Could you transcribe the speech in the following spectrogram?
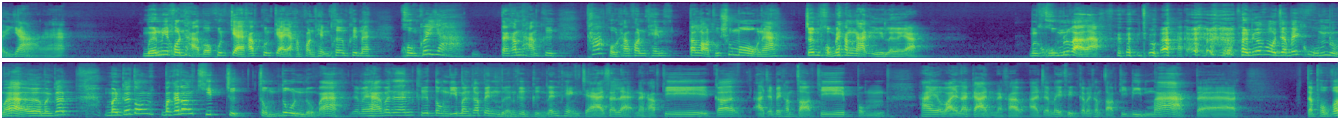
ลาย ๆ อย่างนะฮะเหมือนมีคนถามบอกคุณแก่ครับคุณแก่อยากทำคอนเทนต์เพิ่มขึ้นไหมผมก็อยากแต่คำถามคือ ถ้าผมทำคอนเทนต์ตลอดทุกชั่วโมงนะจนผมไม่ทำงานอื่นเลยอะ มันคุ้มหรือเปล่าล่ะถูกป่ะมันก็คงจะไม่คุ้มถูกป่ะเออมันก็มันก็ต้องมันก็ต้องคิดจุดสมดุลถูกป่ะใช่ไหมฮะเพราะฉะนั้นคือตรงนี้มันก็เป็นเหมือนกึ่งกึ่งๆเล่นเพลงแจ๊สซะแหละนะครับที่ก็อาจจะเป็นคำตอบที่ผมให้เอาไว้แล้วกันนะครับอาจจะไม่ถึงกับเป็นคำตอบที่ดีมาก แต่แต่ผมก็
